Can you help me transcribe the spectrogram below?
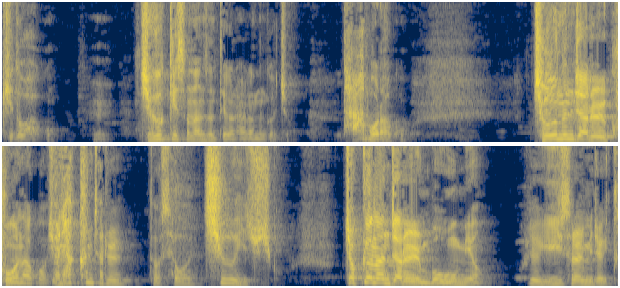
기도하고. 지극히 선한 선택을 하라는 거죠. 다 보라고. 저는 자를 구원하고 연약한 자를 더 세워 치유해 주시고 쫓겨난 자를 모으며 그리고 이스라엘 민족이 다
